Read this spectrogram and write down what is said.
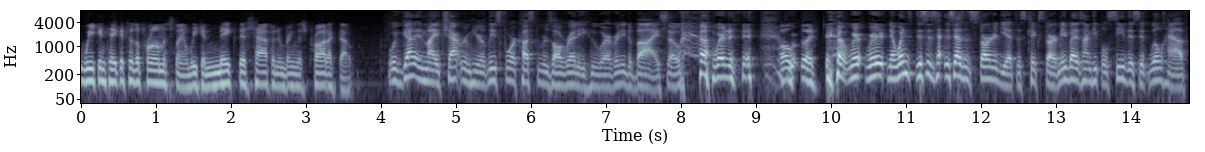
we can take it to the promised land. We can make this happen and bring this product out. We've got in my chat room here at least four customers already who are ready to buy. So where did? Oh, good. Where, where now? When this is this hasn't started yet. This Kickstarter. Maybe by the time people see this, it will have.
